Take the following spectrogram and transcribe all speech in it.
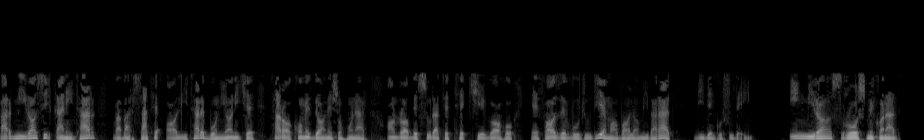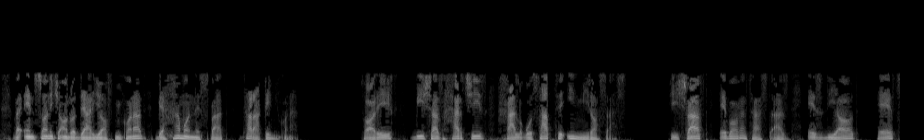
بر میراسی غنیتر و بر سطح عالیتر بنیانی که تراکم دانش و هنر آن را به صورت تکیهگاه و حفاظ وجودی ما بالا می‌برد دیده گشوده ایم. این میراث رشد می کند و انسانی که آن را دریافت می کند به همان نسبت ترقی می کند. تاریخ بیش از هر چیز خلق و ثبت این میراث است. پیشرفت عبارت است از ازدیاد، حفظ،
